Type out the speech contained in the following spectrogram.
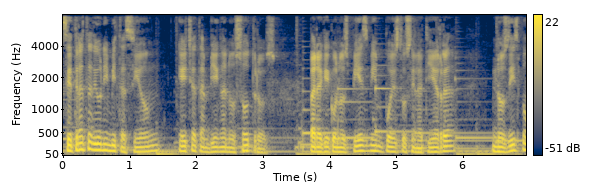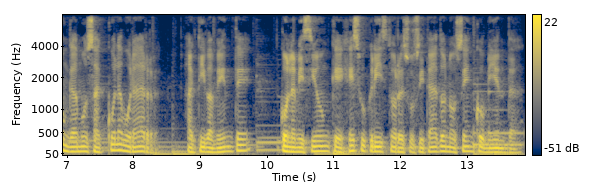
Se trata de una invitación hecha también a nosotros, para que con los pies bien puestos en la tierra nos dispongamos a colaborar activamente con la misión que Jesucristo resucitado nos encomienda,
